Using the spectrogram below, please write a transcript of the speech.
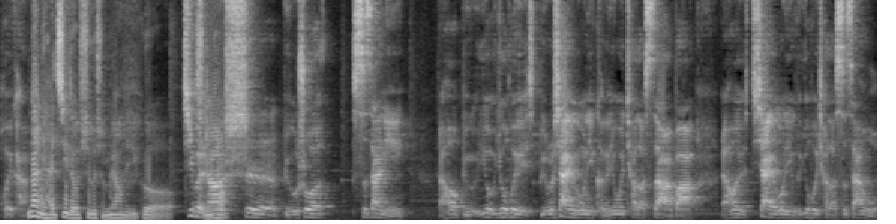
会看，那你还记得是个什么样的一个基本上是，比如说四三零，然后比如又又会，比如下一个公里可能又会跳到四二八，然后下一个公里又会跳到四三五，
